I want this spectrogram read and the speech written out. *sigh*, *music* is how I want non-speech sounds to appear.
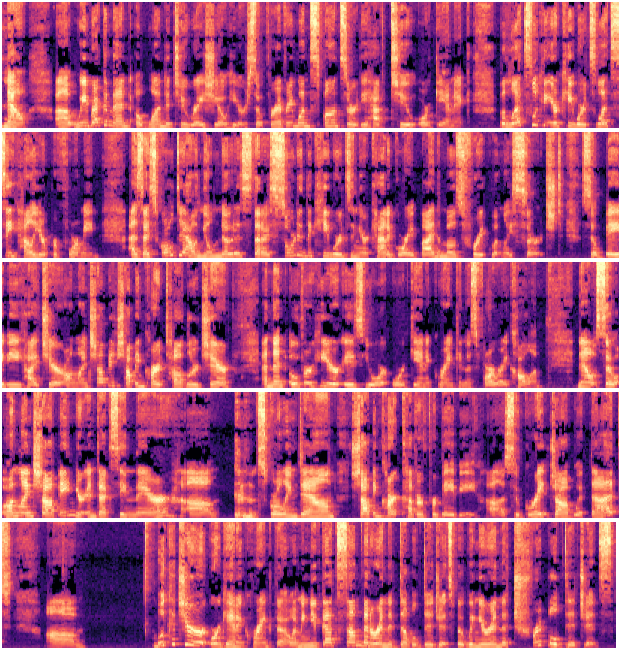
Now, uh, we recommend a one to two ratio here. So for everyone sponsored, you have two organic. But let's look at your keywords. Let's see how you're performing. As I scroll down, you'll notice that I sorted the keywords in your category by the most frequently searched. So baby, high chair, online shopping, shopping cart, toddler chair. And then over here is your organic rank in this far right column. Now, so online shopping, you're indexing there. Um, *clears throat* scrolling down, shopping cart cover for baby. Uh, so great job with that. Um, look at your organic rank though. I mean, you've got some that are in the double digits, but when you're in the triple digits,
